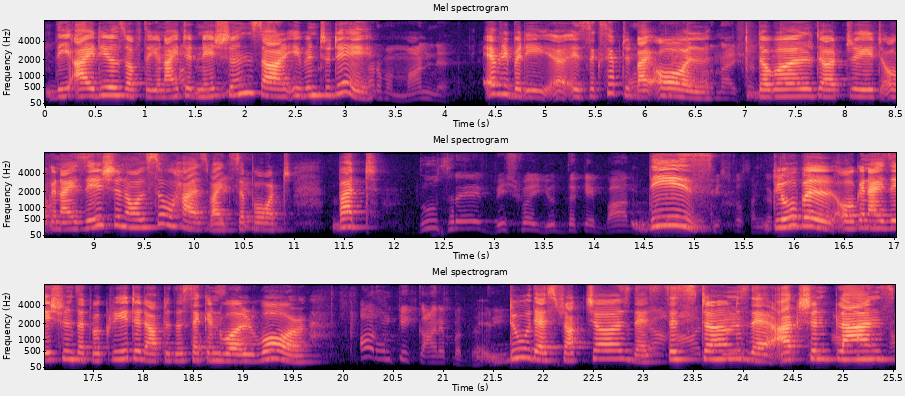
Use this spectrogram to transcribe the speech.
The ideals of the United Nations are even today everybody uh, is accepted by all. The World Trade Organization also has wide support. But these global organizations that were created after the Second World War do their structures, their systems, their action plans,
